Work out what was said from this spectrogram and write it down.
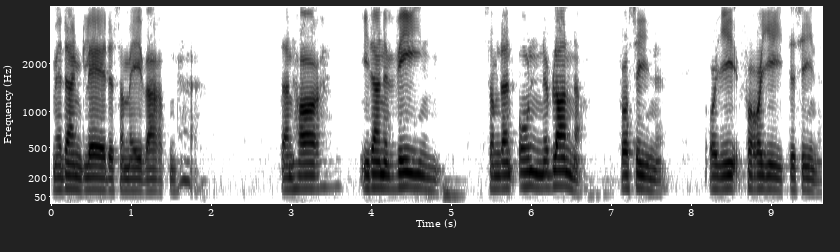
med den glede som er i verden her. Den har i denne vin som den onde blanda for sine, gi, for å gi til sine.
